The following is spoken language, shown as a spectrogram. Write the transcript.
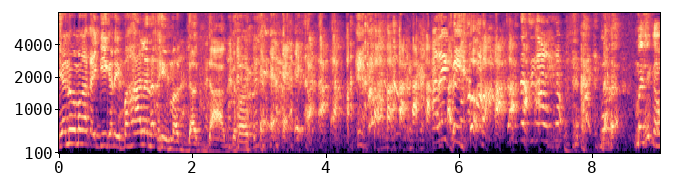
Yan mga mga kaibigan, eh, bahala na kayo magdagdag. Aray Aray ko! Nasigaw ko. Naka, masigaw,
